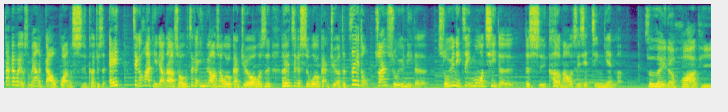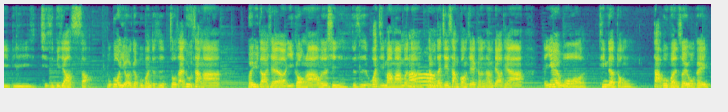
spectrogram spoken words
大概会有什么样的高光时刻？就是哎、这个话题聊到的时候，这个音乐好像我有感觉哦，或是哎、这个诗我有感觉哦的这一种专属于你的、属于你自己默契的的时刻嘛，或者是一些经验嘛。这类的话题比其实比较少，不过有一个部分就是走在路上啊，会遇到一些呃义工啦，或者新就是外籍妈妈们啊哦。他们在街上逛街，可能他们聊天啊，因为我听得懂大部分，所以我可以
